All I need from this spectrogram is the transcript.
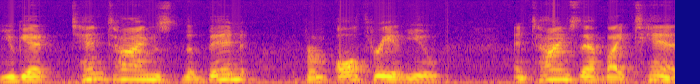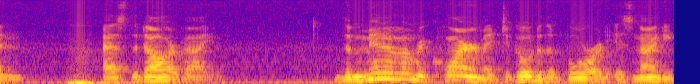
you get 10 times the bid from all three of you and times that by 10 as the dollar value. The minimum requirement to go to the board is $90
